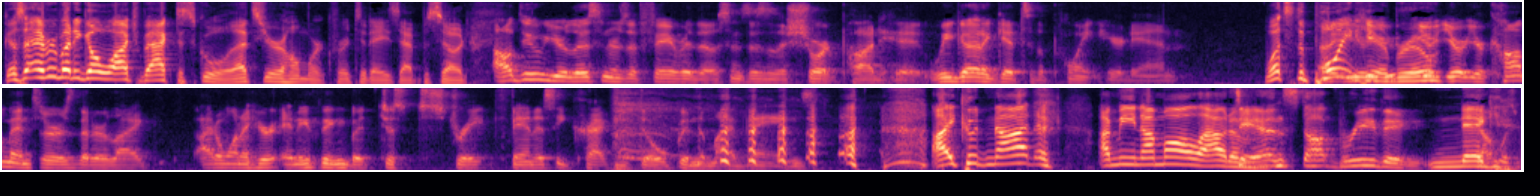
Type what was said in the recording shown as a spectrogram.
Because everybody go watch Back to School. That's your homework for today's episode. I'll do your listeners a favor though, since this is a short pod hit. We got to get to the point here, Dan. What's the point Uh, here, Brew? Your, your, your commenters that are like, I don't want to hear anything but just straight fantasy crack dope into my veins. I could not. uh, I mean, I'm all out of Dan, stop breathing. Neg- that was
